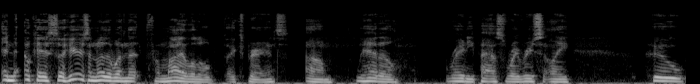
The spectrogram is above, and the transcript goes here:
And okay, so here's another one that from my little experience. Um, we had a lady pass away recently who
